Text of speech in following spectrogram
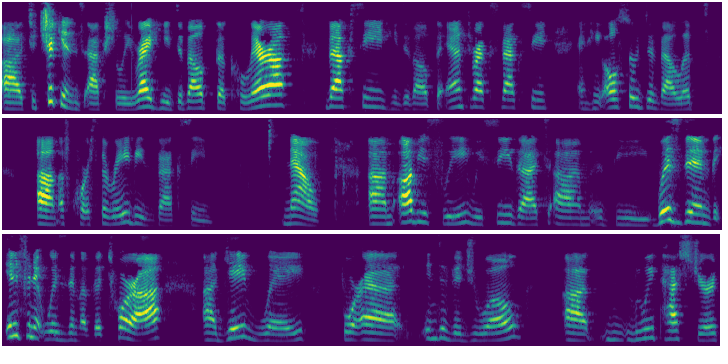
uh to chickens. Actually, right? He developed the cholera vaccine. He developed the anthrax vaccine, and he also developed, um, of course, the rabies vaccine. Now, um, obviously, we see that um, the wisdom, the infinite wisdom of the Torah, uh, gave way for an individual uh, Louis Pasteur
